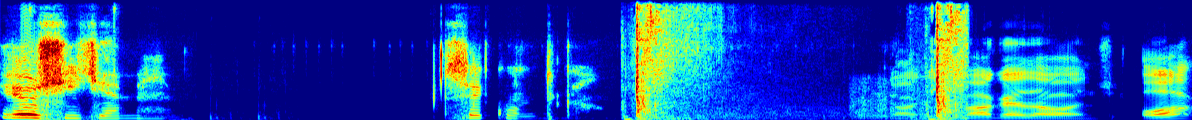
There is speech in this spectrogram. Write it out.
Już idziemy. Sekundka. No nie mogę dołączyć. O!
